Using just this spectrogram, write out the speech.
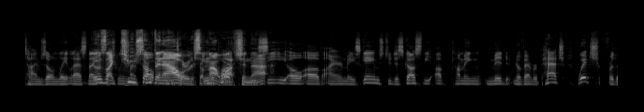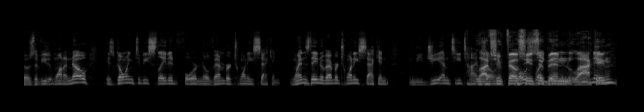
time zone late last night. It was like two something hours. I'm not Parks, watching the that. CEO of Iron Mace Games to discuss the upcoming mid-November patch, which, for those of you that want to know, is going to be slated for November 22nd, Wednesday, November 22nd, in the GMT time Live zone. stream fail to have been lacking. evening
